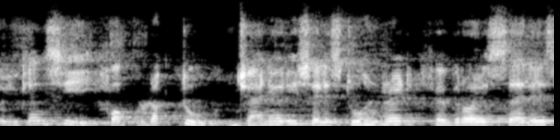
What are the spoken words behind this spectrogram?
so you can see for product 2 January sale is 200 February sale is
